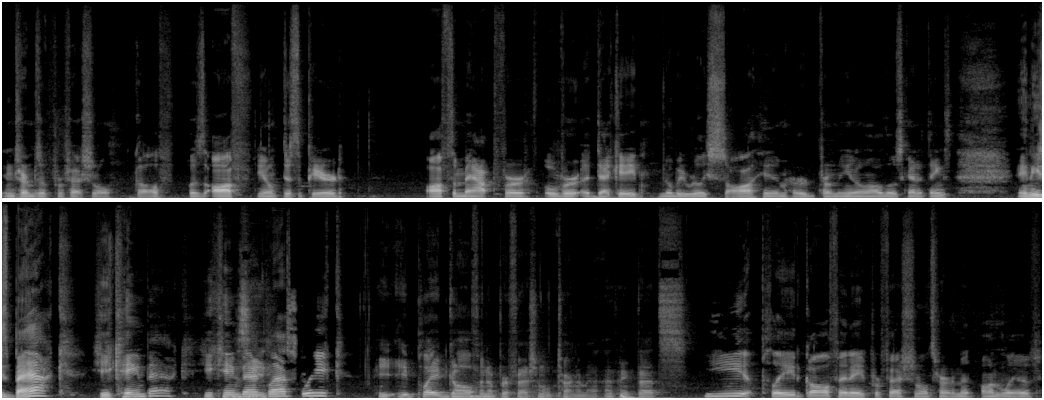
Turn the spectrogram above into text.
in terms of professional golf was off, you know, disappeared off the map for over a decade. Nobody really saw him, heard from, you know, all those kind of things. And he's back. He came back. He came Is back he, last week. He he played golf in a professional tournament. I think that's he played golf in a professional tournament on LIV.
